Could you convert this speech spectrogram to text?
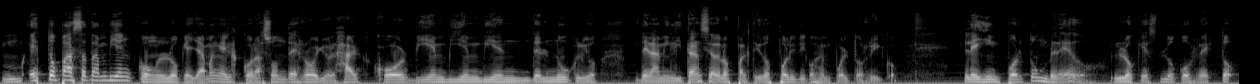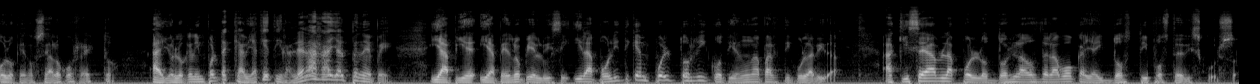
Mm, esto pasa también con lo que llaman el corazón de rollo, el hardcore bien, bien, bien del núcleo de la militancia de los partidos políticos en Puerto Rico. Les importa un bledo lo que es lo correcto o lo que no sea lo correcto. A ellos lo que les importa es que había que tirarle la raya al PNP y a, y a Pedro Pierluisi. Y la política en Puerto Rico tiene una particularidad. Aquí se habla por los dos lados de la boca y hay dos tipos de discurso.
